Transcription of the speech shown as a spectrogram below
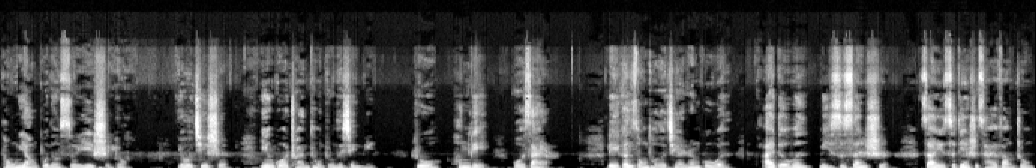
同样不能随意使用，尤其是英国传统中的姓名，如亨利·博塞尔。里根总统的前任顾问艾德温·米斯三世在一次电视采访中。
